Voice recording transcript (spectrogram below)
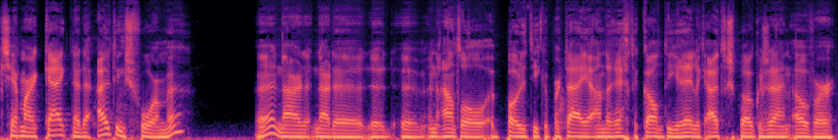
zeg maar kijkt naar de uitingsvormen. Naar naar de, de, een aantal politieke partijen aan de rechterkant die redelijk uitgesproken zijn over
